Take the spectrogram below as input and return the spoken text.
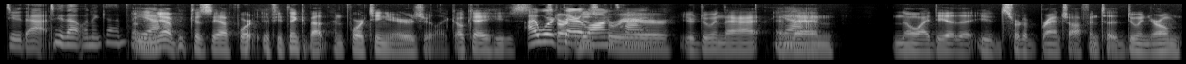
do that. Do that one again. I mean, yeah. yeah. because yeah, for, if you think about it, in 14 years, you're like, okay, he's I worked starting there a his long career, You're doing that, and Yeah. then no idea that you'd sort of branch off into doing your own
